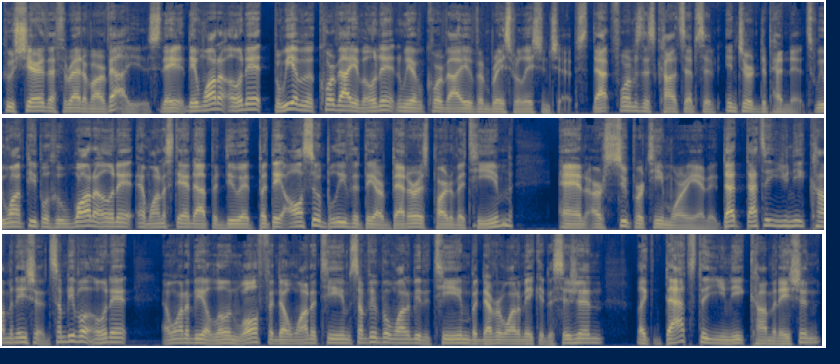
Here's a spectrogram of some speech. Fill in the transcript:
who share the thread of our values. They they want to own it, but we have a core value of own it, and we have a core value of embrace relationships. That forms this concept of interdependence. We want people who want to own it and want to stand up and do it, but they also believe that they are better as part of a team and are super team oriented. That that's a unique combination. Some people own it and want to be a lone wolf and don't want a team. Some people want to be the team but never want to make a decision. Like that's the unique combination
